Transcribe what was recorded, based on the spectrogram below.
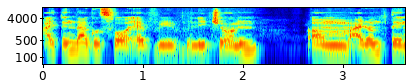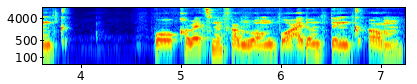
I think that goes for every religion. Um, I don't think, well, correct me if I'm wrong, but I don't think um,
